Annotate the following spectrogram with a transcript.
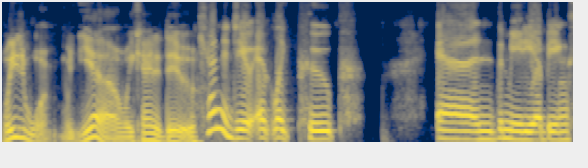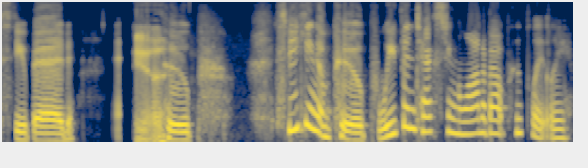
we, yeah, we kind of do. Kind of do it like poop and the media being stupid. Yeah, Poop. Speaking of poop, we've been texting a lot about poop lately.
